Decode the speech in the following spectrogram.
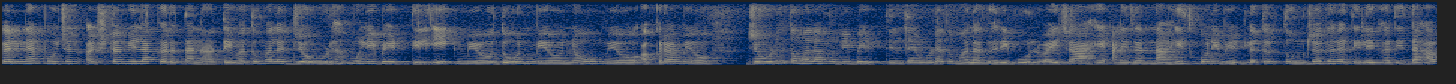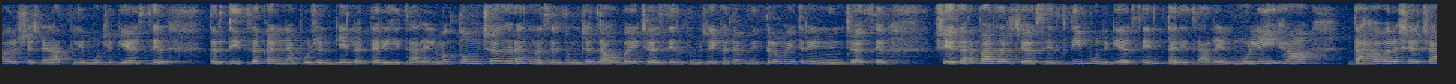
कन्यापूजन अष्टमीला करताना तेव्हा तुम्हाला जेवढ्या मुली भेटतील एक मिळो दोन मिळो नऊ मिळो अकरा मिळो जेवढ्या तुम्हाला मुली भेटतील तेवढ्या तुम्हाला घरी बोलवायच्या आहे. आणि जर नाहीच कोणी भेटलं तर तुमच्या घरातील एखादी दहा वर्षाच्या आतली मुलगी असेल तर तिचं कन्यापूजन केलं तरीही चालेल. मग तुमच्या घरात नसेल तुमच्या जाऊबाईची असेल तुमच्या एखाद्या मित्रमैत्रिणींची असेल शेजार पाजारची असेल ती मुलगी असेल तरी चालेल. मुली ह्या दहा वर्षाच्या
